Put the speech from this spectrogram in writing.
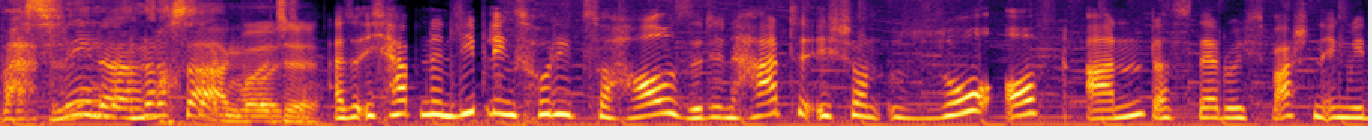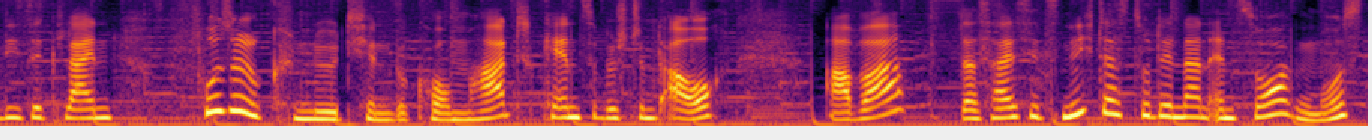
Was Lena noch sagen wollte. Also ich habe einen Lieblingshoodie zu Hause, den hatte ich schon so oft an, dass der durchs Waschen irgendwie diese kleinen Fusselknötchen bekommen hat. Kennst du bestimmt auch. Aber das heißt jetzt nicht, dass du den dann entsorgen musst.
